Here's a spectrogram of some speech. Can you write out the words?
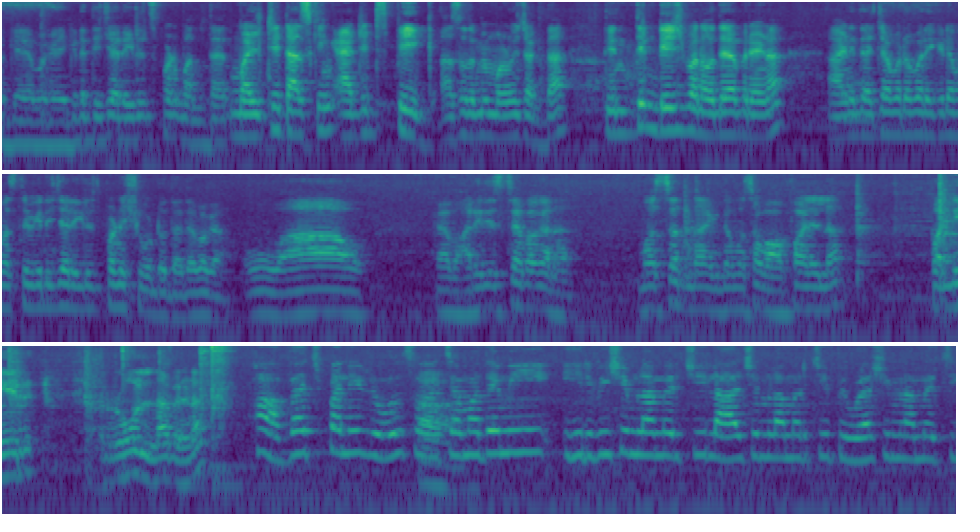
ओके बघा इकडे तिच्या रील्स पण बनतात मल्टीटास्किंग ऍट इट स्पीक असं तुम्ही म्हणू शकता. तीन तीन डिश बनवते प्रेरणा. आणि त्याच्याबरोबर इकडे मस्त तिच्या रील्स पण शूट होतात. बघा. ओ वाव काय भारी दिसतंय बघा ना. मस्तच ना एकदम असं वाफालेला पनीर रोल ना प्रेरणा? हा व्हेज पनीर रोल सो. याच्यामध्ये मी हिरवी शिमला मिरची लाल शिमला मिरची पिवळ्या शिमला मिरची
